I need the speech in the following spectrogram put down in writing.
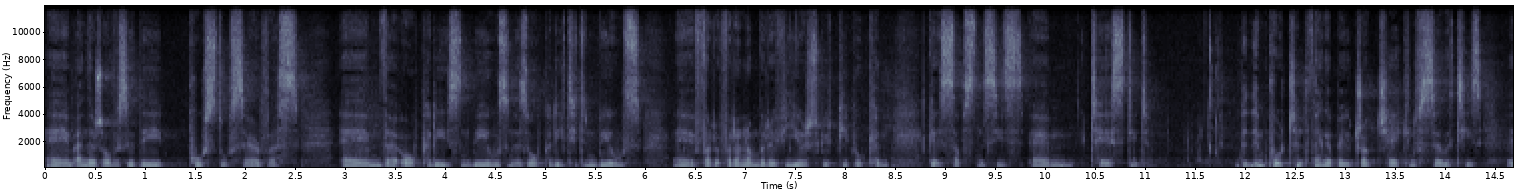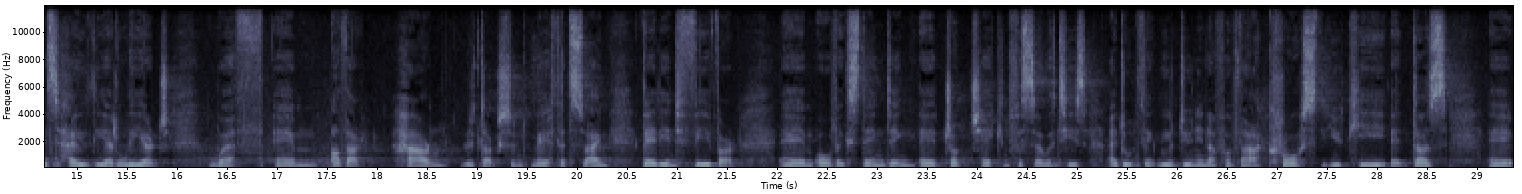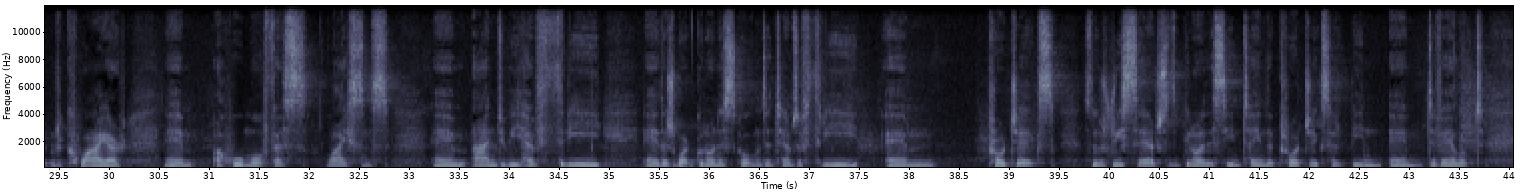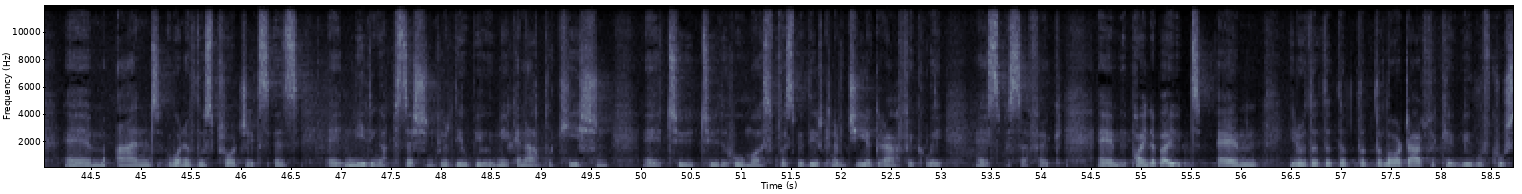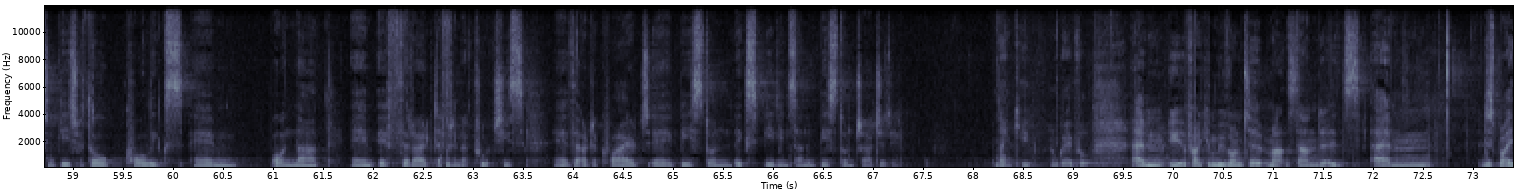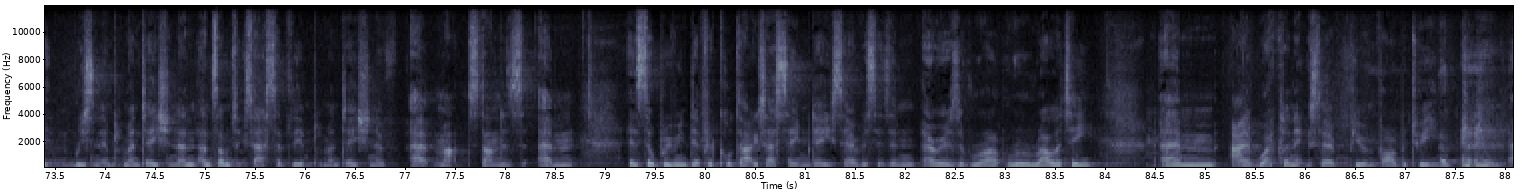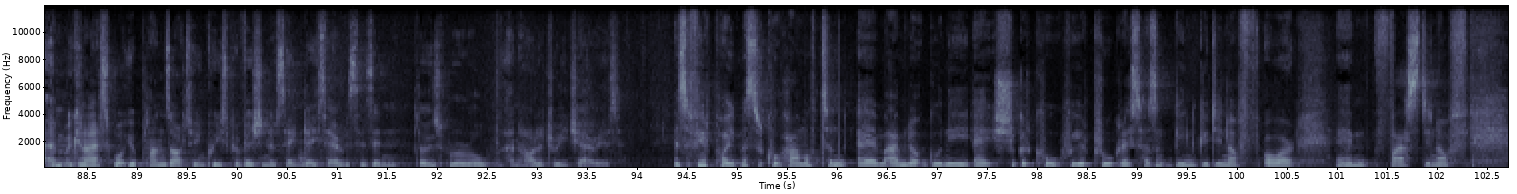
Um, and there's obviously the postal service um, that operates in Wales and has operated in Wales uh, for, for a number of years where people can get substances um, tested. But the important thing about drug checking facilities is how they are layered with um, other harm reduction methods. So I'm very in favour um, of extending uh, drug checking facilities. I don't think we're doing enough of that across the UK. It does uh, require um, a Home Office licence. Um, and we have three, uh, there's work going on in Scotland in terms of three um, projects. So there's research that's been on at the same time that projects have been um, developed. Um, and one of those projects is uh, nearing a position where they'll be able to make an application uh, to, to the Home Office, but they're kind of geographically uh, specific. Um, the point about um, you know, the, the, the, the Lord Advocate, we'll of course engage with all colleagues um, on that um, if there are different approaches uh, that are required uh, based on experience and based on tragedy. Thank you. I'm grateful. Um, if I can move on to MAT standards, um, despite recent implementation and, and some success of the implementation of uh, MAT standards, um, it's still proving difficult to access same-day services in areas of rurality um, and where clinics are few and far between. um, can I ask what your plans are to increase provision of same-day services in those rural and harder-to-reach areas? It's a fair point, Mr Cole-Hamilton. Um, I'm not going to uh, sugarcoat where progress hasn't been good enough or um, fast enough.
